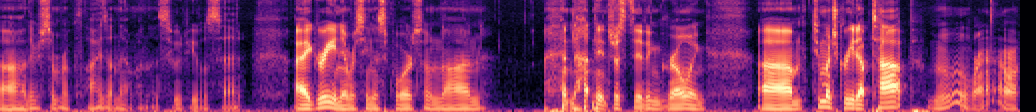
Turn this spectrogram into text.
Uh, there's some replies on that one. Let's see what people said. I agree. Never seen the sport, so non not interested in growing. Um, too much greed up top. Ooh, wow.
